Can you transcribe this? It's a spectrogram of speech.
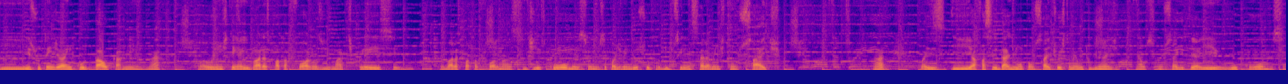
e isso tende a encurtar o caminho, né? Hoje a gente tem aí várias plataformas de marketplace, tem várias plataformas de e-commerce onde você pode vender o seu produto sem necessariamente ter um site. Né? Mas e a facilidade de montar um site hoje também é muito grande. Né? Você consegue ter aí o e-commerce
